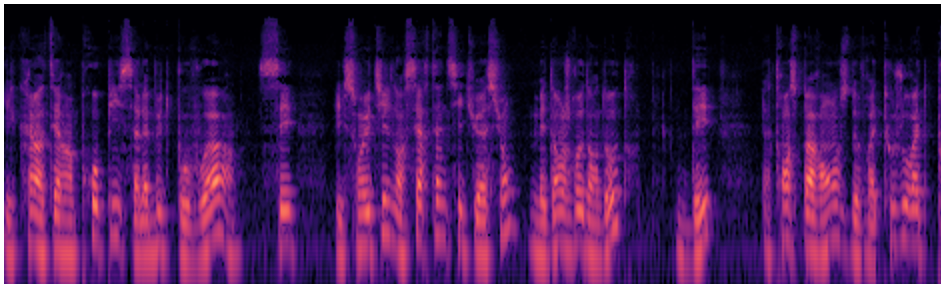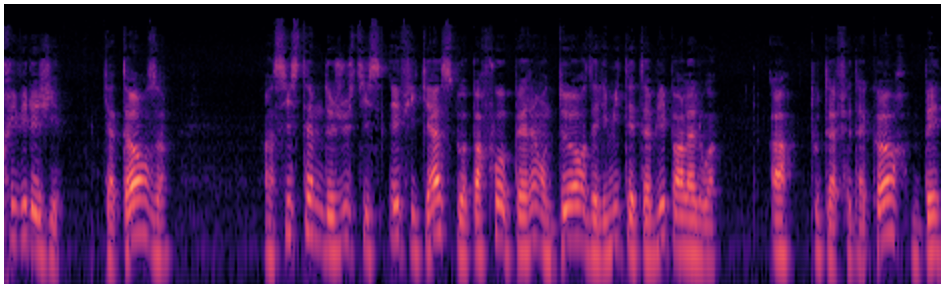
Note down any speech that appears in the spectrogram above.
Ils créent un terrain propice à l'abus de pouvoir. C. Ils sont utiles dans certaines situations, mais dangereux dans d'autres. D. La transparence devrait toujours être privilégiée. 14. Un système de justice efficace doit parfois opérer en dehors des limites établies par la loi. A. Tout à fait d'accord. B.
